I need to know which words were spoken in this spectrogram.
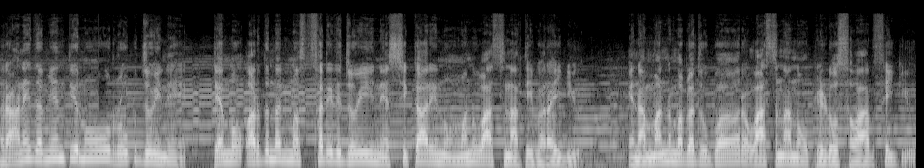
રાણી દમયંતીનું રૂપ જોઈને, તેમનું અર્ધનગ્ન શરીર જોઈને શિકારીનું મન વાસનાથી ભરાઈ ગયું. એના મન મગજ ઉપર વાસનાનો પીડો સવાર થઈ ગયો.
